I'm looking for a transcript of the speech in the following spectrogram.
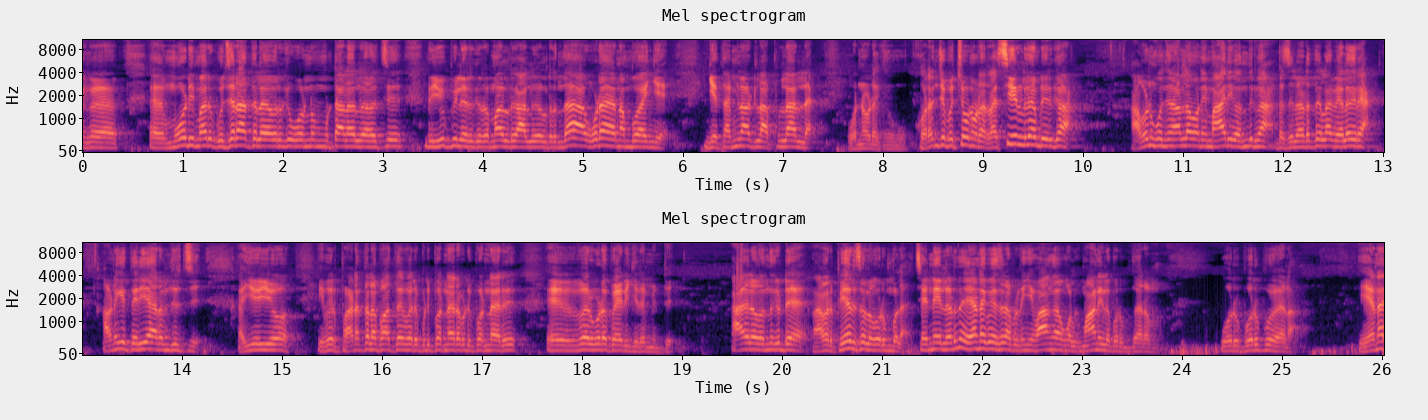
எங்கள் மோடி மாதிரி குஜராத்தில் அவருக்கு ஒன்று முட்டாளர்களை வச்சு இந்த யூபியில் இருக்கிற மாதிரி ஆளுகள் இருந்தால் கூட நம்புவாங்க. இங்கே தமிழ்நாட்டில் அப்படிலாம் இல்லை. உன்னோட குறைஞ்சபட்சம் உன்னோட ரசிகர்கள் தான் அப்படி இருக்கான். அவனு கொஞ்ச நாளில் உன்னை மாறி வந்துடுவான் இப்போ சில இடத்துக்குலாம் விலகுறான். அவனுக்கே தெரிய ஆரம்பிச்சிருச்சு. ஐயோ இவர் படத்தில் பார்த்து இவர் இப்படி பண்ணார் இப்படி பண்ணார். இவர் கூட பயணிக்கிறோம்ட்டு அதில் வந்துக்கிட்டு அவர் பேர் சொல்ல விரும்பலை. சென்னையிலேருந்து ஏன்னா பேசுகிறாப்புல வாங்க உங்களுக்கு மாநில பொறுப்பு தரோம். ஒரு பொறுப்பு வேணாம். ஏன்னா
